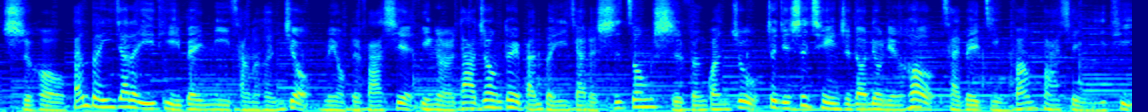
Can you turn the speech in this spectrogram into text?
事后，坂本一家的遗体被匿藏了很久，没有被发现，因而大众对坂本一家的失踪十分关注。这件事情直到六年后才被警方发现遗体。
